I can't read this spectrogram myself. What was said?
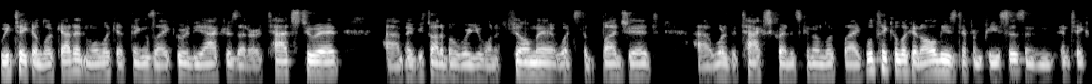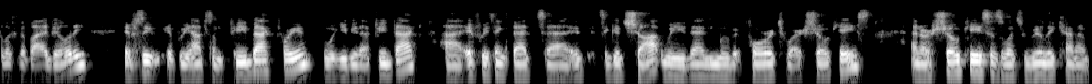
We take a look at it and we'll look at things like who are the actors that are attached to it. Um, have you thought about where you want to film it? What's the budget? Uh, what are the tax credits going to look like? We'll take a look at all these different pieces and, and take a look at the viability. If, if we have some feedback for you, we'll give you that feedback. Uh, if we think that uh, it, it's a good shot, we then move it forward to our showcase. And our showcase is what's really kind of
